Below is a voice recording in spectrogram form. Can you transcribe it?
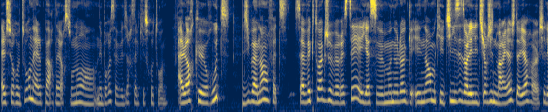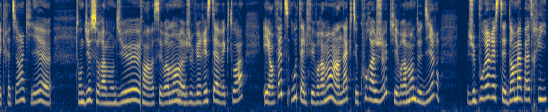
elle se retourne et elle part. D'ailleurs, son nom en hébreu, ça veut dire celle qui se retourne. Alors que Ruth, dit bah non en fait c'est avec toi que je veux rester. Et il y a ce monologue énorme qui est utilisé dans les liturgies de mariage d'ailleurs euh, chez les chrétiens qui est euh, ton Dieu sera mon Dieu. Enfin c'est vraiment euh, je vais rester avec toi. Et en fait Ruth elle fait vraiment un acte courageux qui est vraiment de dire je pourrais rester dans ma patrie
